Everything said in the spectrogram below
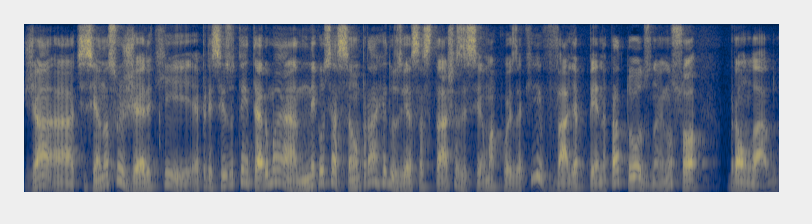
Já a Tiziana sugere que é preciso tentar uma negociação para reduzir essas taxas e ser uma coisa que vale a pena para todos, não, e não só para um lado.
